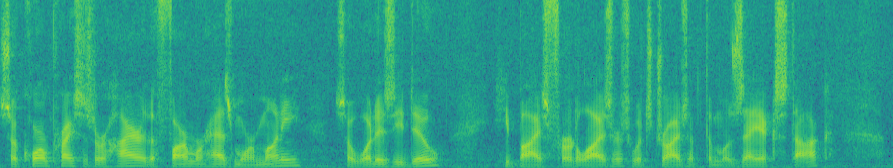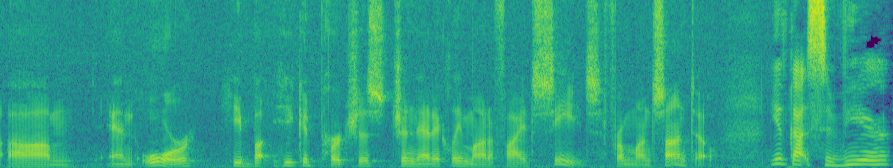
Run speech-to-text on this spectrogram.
So corn prices are higher, the farmer has more money, so what does he do? He buys fertilizers, which drives up the Mosaic stock, um, and or he, he could purchase genetically modified seeds from Monsanto. You've got severe,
